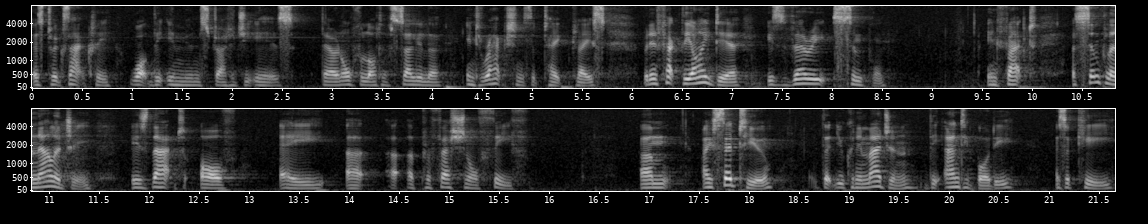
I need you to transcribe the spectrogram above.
as to exactly what the immune strategy is. there are an awful lot of cellular interactions that take place. But in fact, the idea is very simple. In fact, a simple analogy is that of a, uh, a professional thief. Um, I said to you that you can imagine the antibody as a key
